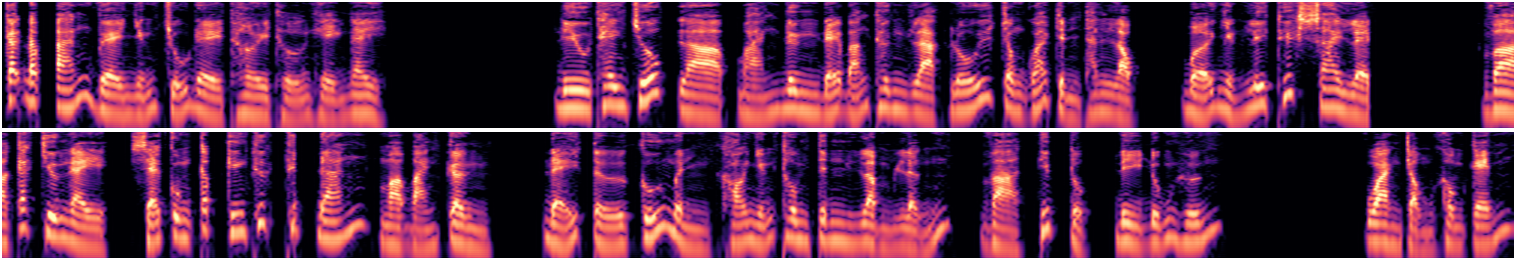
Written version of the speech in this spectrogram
các đáp án về những chủ đề thời thượng hiện nay. Điều then chốt là bạn đừng để bản thân lạc lối trong quá trình thanh lọc bởi những lý thuyết sai lệch. Và các chương này sẽ cung cấp kiến thức thích đáng mà bạn cần để tự cứu mình khỏi những thông tin lầm lẫn và tiếp tục đi đúng hướng. Quan trọng không kém.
